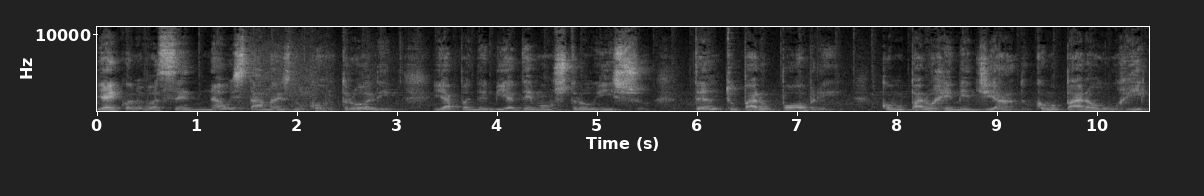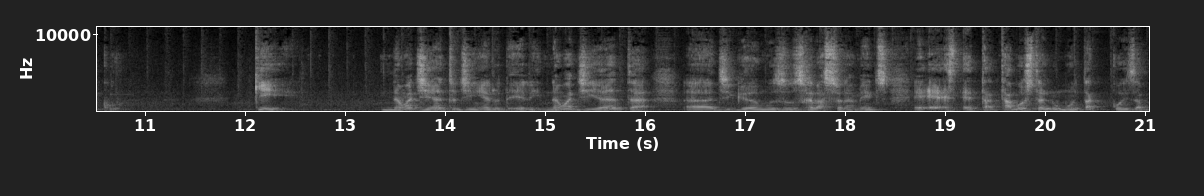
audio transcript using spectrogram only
E aí, quando você não está mais no controle, e a pandemia demonstrou isso, tanto para o pobre, como para o remediado, como para o rico, que não adianta o dinheiro dele, não adianta, uh, digamos, os relacionamentos. É, é, é, tá, tá mostrando muita coisa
